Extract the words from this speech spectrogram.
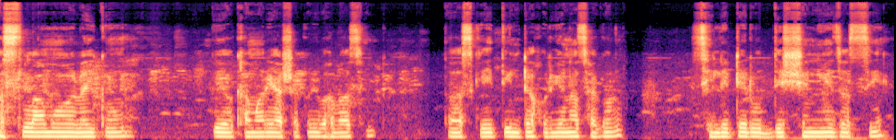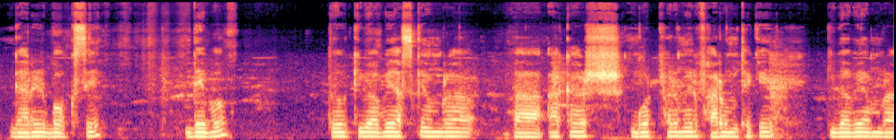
আসসালামু আলাইকুম। প্রিয় খামারি, আশা করি ভালো আছেন। তো আজকে এই তিনটা হরিয়ানা ছাগল সিলেটের উদ্দেশ্যে নিয়ে যাচ্ছি, গাড়ির বক্সে দেব। তো কীভাবে আজকে আমরা আকাশ গোট ফার্মের ফার্ম থেকে কীভাবে আমরা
